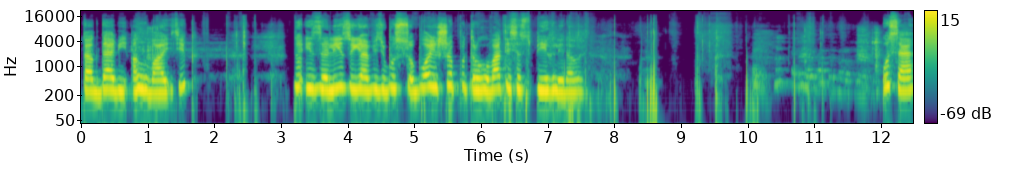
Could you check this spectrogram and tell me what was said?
Так, де мій алмазик? Ну і залізо я візьму з собою, щоб поторгуватися з піглінами. Усе.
